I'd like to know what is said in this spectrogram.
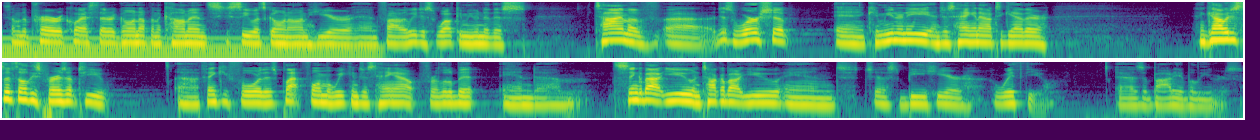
some of the prayer requests that are going up in the comments. You see what's going on here. And Father, we just welcome you into this time of uh, just worship and community and just hanging out together. And God, we just lift all these prayers up to you. Uh, thank you for this platform where we can just hang out for a little bit and um, sing about you and talk about you and just be here with you as a body of believers.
